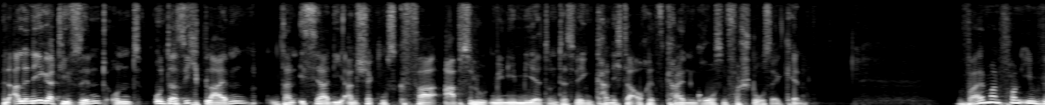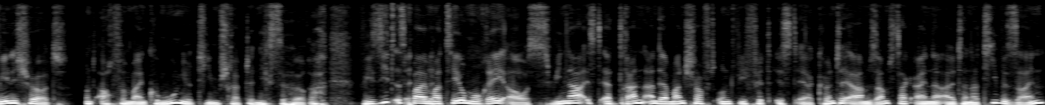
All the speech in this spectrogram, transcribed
wenn alle negativ sind und unter sich bleiben, dann ist ja die Ansteckungsgefahr absolut minimiert und deswegen kann ich da auch jetzt keinen großen Verstoß erkennen. Weil man von ihm wenig hört und auch für mein Communio-Team, schreibt der nächste Hörer. Wie sieht es bei Matteo Morey aus? Wie nah ist er dran an der Mannschaft und wie fit ist er? Könnte er am Samstag eine Alternative sein,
